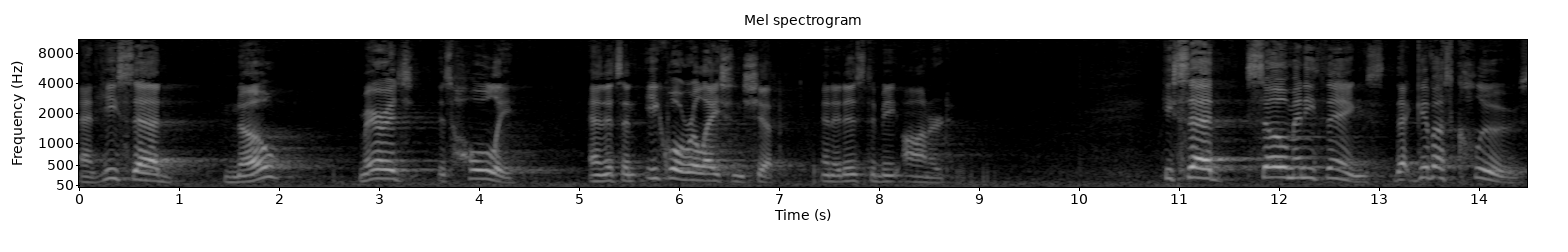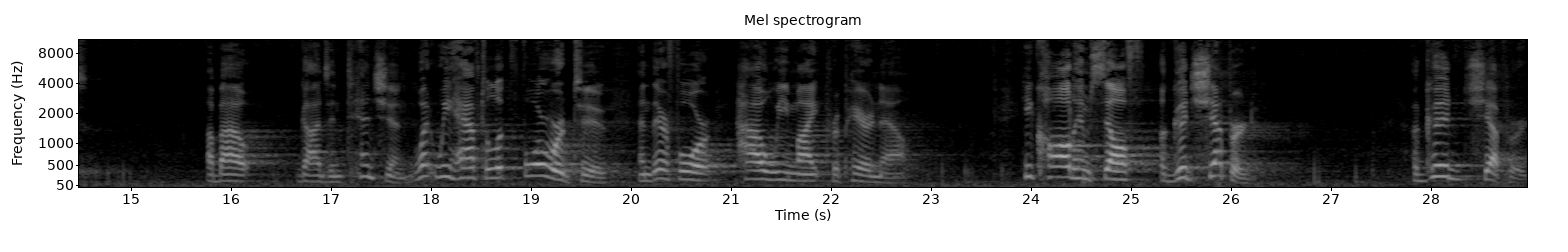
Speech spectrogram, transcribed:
And he said, No, marriage is holy and it's an equal relationship and it is to be honored. He said so many things that give us clues about God's intention, what we have to look forward to, and therefore how we might prepare now. He called himself a good shepherd. A good shepherd.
